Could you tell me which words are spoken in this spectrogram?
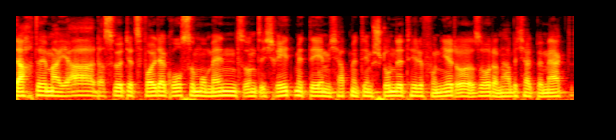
dachte immer, ja, das wird jetzt voll der große Moment und ich rede mit dem, ich habe mit dem Stunde telefoniert oder so, dann habe ich halt bemerkt,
